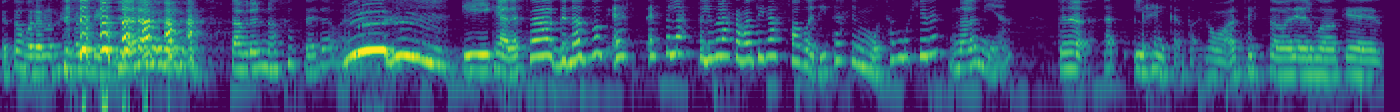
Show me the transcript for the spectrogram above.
Esto es buena noticia para mí. Tauro no supera, bueno. Y claro, esta The Notebook es, es de las películas románticas favoritas de muchas mujeres, no la mía. Pero eh, les encanta, como esta historia del weón que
